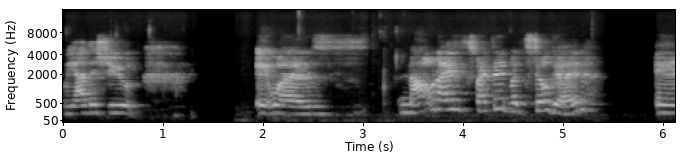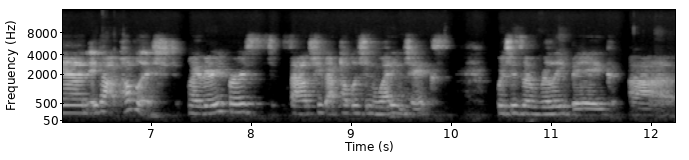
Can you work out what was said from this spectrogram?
we had the shoot. It was not what I expected, but still good. And it got published. My very first style shoot got published in Wedding Chicks, which is a really big uh,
